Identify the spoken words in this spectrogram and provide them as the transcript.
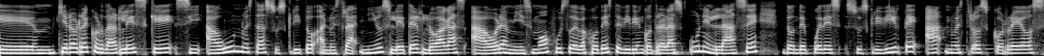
eh, quiero recordarles que si aún no estás suscrito a nuestra newsletter, lo hagas ahora mismo. Justo debajo de este video encontrarás un enlace donde puedes suscribirte a nuestros correos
